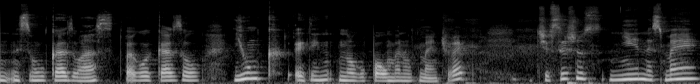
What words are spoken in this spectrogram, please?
не съм го казала аз, това го е казал Юнг, един много по-умен от мен човек, че всъщност ние не сме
